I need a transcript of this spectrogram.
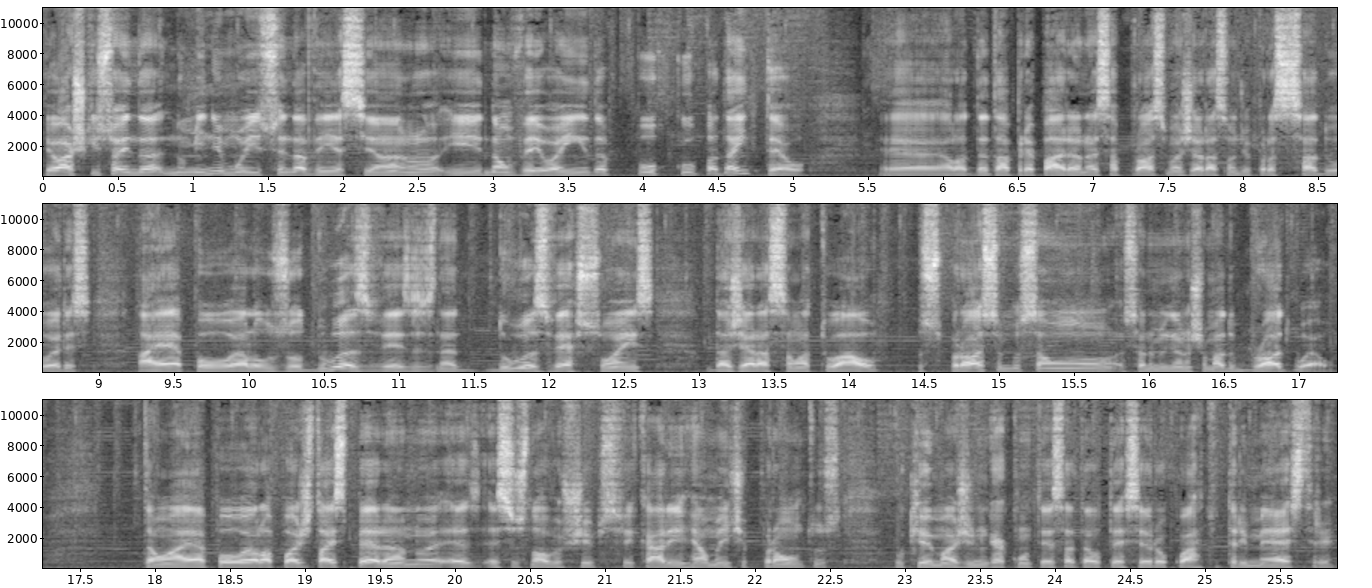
Eu acho que isso ainda, no mínimo, isso ainda vem esse ano e não veio ainda por culpa da Intel. É, ela está preparando essa próxima geração de processadores. A Apple ela usou duas vezes, né, duas versões da geração atual. Os próximos são, se eu não me engano, chamado Broadwell. Então a Apple ela pode estar esperando es- esses novos chips ficarem realmente prontos, o que eu imagino que aconteça até o terceiro ou quarto trimestre.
